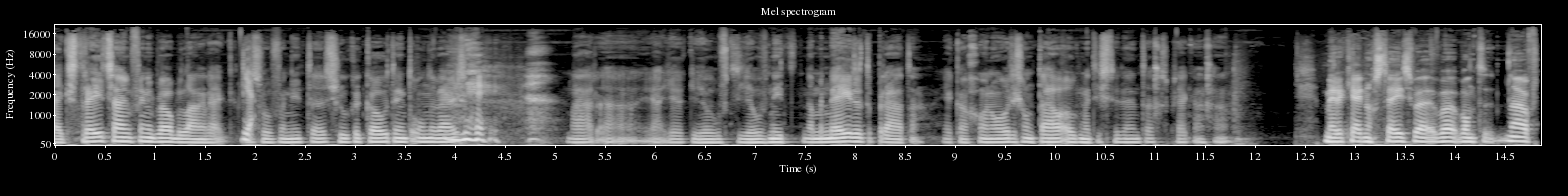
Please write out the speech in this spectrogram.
Kijk, straight zijn vind ik wel belangrijk. Ja. Dus we hoeven niet uh, sugarcoat in het onderwijs. Nee. Maar eh, ja, je, je, hoeft, je hoeft niet naar beneden te praten. Je kan gewoon horizontaal ook met die studenten gesprek aangaan. merk jij nog steeds, wa- wa- want nou, of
